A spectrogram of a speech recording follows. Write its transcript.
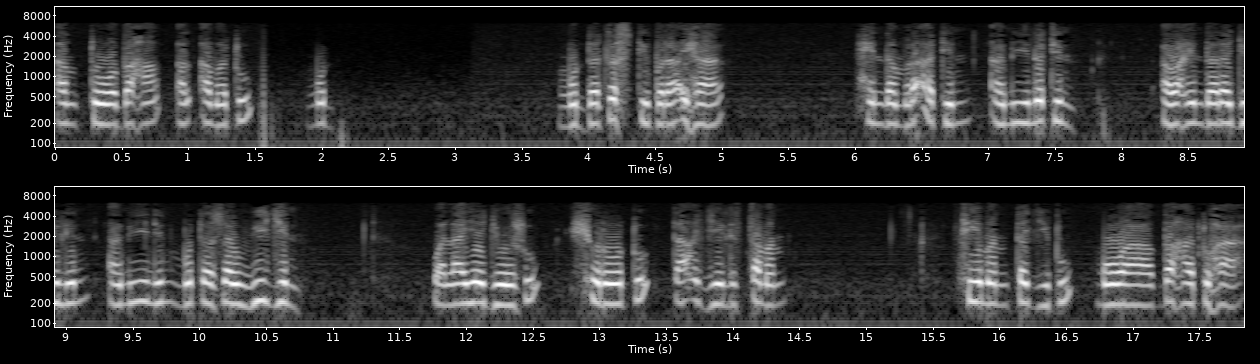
an al amatu mud مدة استبرائها عند امرأة أمينة أو عند رجل أمين متزوج. ولا يجوز شروط تعجيل الثمن في من تجب مواضحتها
